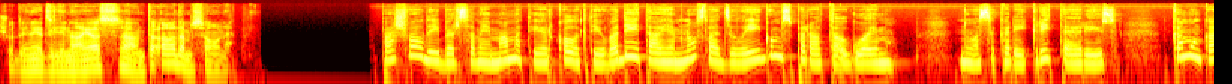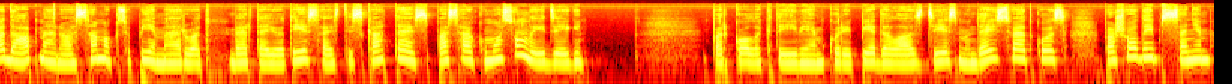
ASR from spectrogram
šodien iedziļinājās Santa Ādamsone. Pašvaldība ar saviem amatieru kolektīvu vadītājiem noslēdza līgumus par atalgojumu. Nosaka arī kritērijus, kam un kādā apmērā samaksu piemērot, vērtējot iesaisti skatēs, pasākumos un līdzīgi. Par kolektīviem, kuri piedalās dziesmu deju svētkos, pašvaldības saņem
